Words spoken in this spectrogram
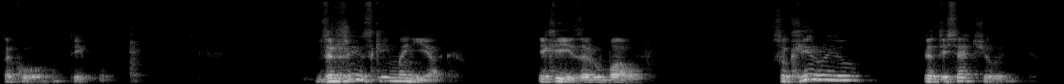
такого типу. Дзержинський маніяк, який зарубав сокирою 50 чоловік.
